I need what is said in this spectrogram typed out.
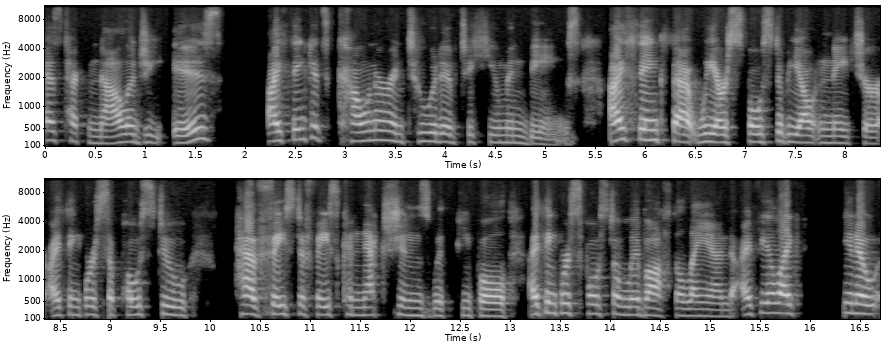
as technology is, I think it's counterintuitive to human beings. I think that we are supposed to be out in nature. I think we're supposed to have face to face connections with people. I think we're supposed to live off the land. I feel like, you know,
